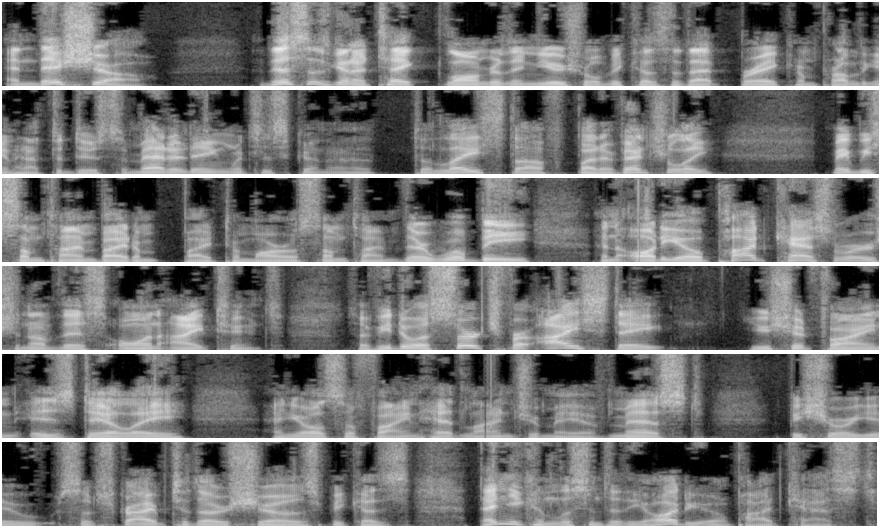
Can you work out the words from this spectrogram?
And this show, this is going to take longer than usual because of that break. I'm probably going to have to do some editing, which is going to delay stuff, but eventually, maybe sometime by, by tomorrow, sometime, there will be an audio podcast version of this on iTunes. So if you do a search for iState, you should find Is Daily, and you also find headlines you may have missed be sure you subscribe to those shows because then you can listen to the audio podcast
